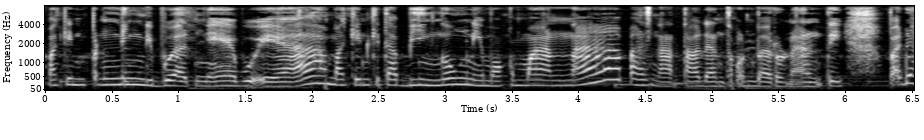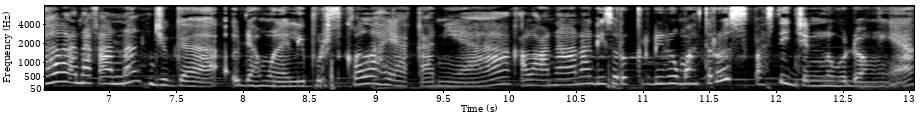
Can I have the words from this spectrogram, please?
makin pening dibuatnya ya bu ya. Makin kita bingung nih mau ke mana pas Natal dan Tahun Baru nanti. Padahal anak-anak juga udah mulai libur sekolah ya kan ya. Kalau anak-anak disuruh di rumah terus pasti jenuh dong ya.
